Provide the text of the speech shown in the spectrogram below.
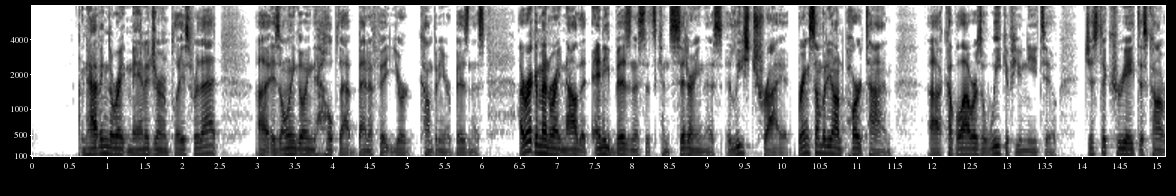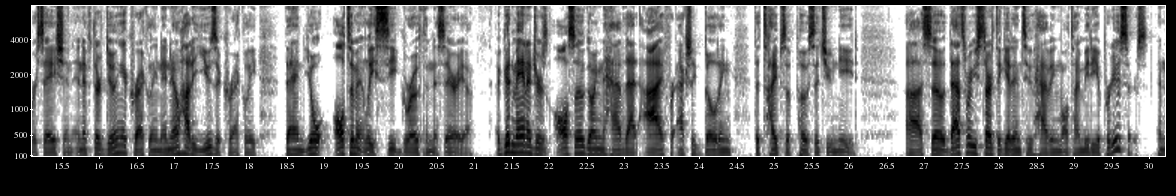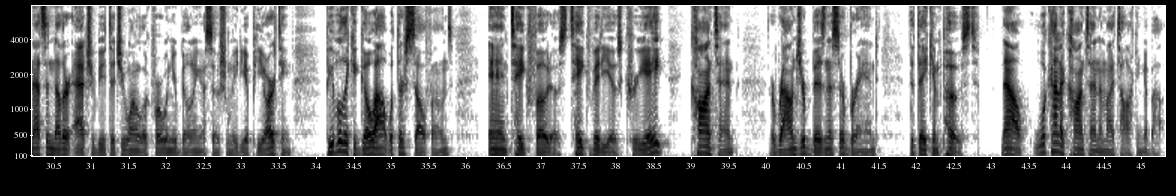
And having the right manager in place for that uh, is only going to help that benefit your company or business. I recommend right now that any business that's considering this, at least try it. Bring somebody on part time, uh, a couple hours a week if you need to, just to create this conversation. And if they're doing it correctly and they know how to use it correctly, then you'll ultimately see growth in this area. A good manager is also going to have that eye for actually building the types of posts that you need. Uh, so that's where you start to get into having multimedia producers. And that's another attribute that you want to look for when you're building a social media PR team. People that could go out with their cell phones and take photos, take videos, create content around your business or brand that they can post. Now, what kind of content am I talking about?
